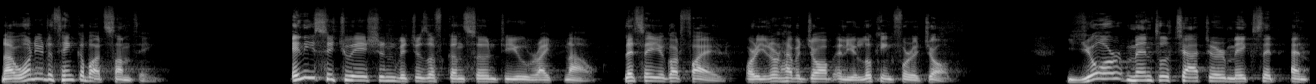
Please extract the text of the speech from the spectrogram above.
Now, I want you to think about something. Any situation which is of concern to you right now, let's say you got fired or you don't have a job and you're looking for a job. Your mental chatter makes it an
